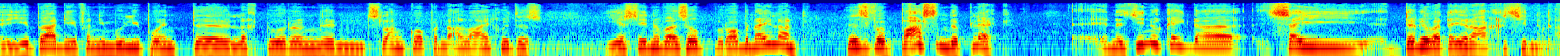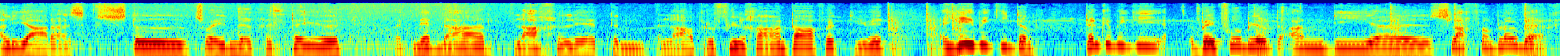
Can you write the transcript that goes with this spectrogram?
jy praat hier van die Moolie Point uh, ligtoring en slangkop en al daai goedes. Hier sien nou was op Robben Eiland. Dis 'n verbassende plek. En as jy nou kyk na sy dinge wat hy raak gesien het al die jare as stil swynde getuie wat net daar lag geleed en 'n lae profiel gehandhaaf het, jy weet. En jy bietjie dink, dink 'n bietjie byvoorbeeld aan die uh, slag van Blouberg.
